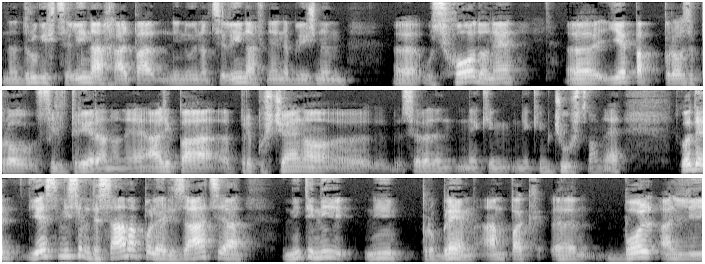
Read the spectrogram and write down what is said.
na drugih celinah, ali pa ni nujno celinah, ne, na bližnjem uh, vzhodu, ne, uh, je pa pravzaprav filtrirano ne, ali pa prepuščeno uh, seveda nekim, nekim čustvom. Ne. Da, jaz mislim, da sama polarizacija niti ni, ni problem, ampak uh, bolj ali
